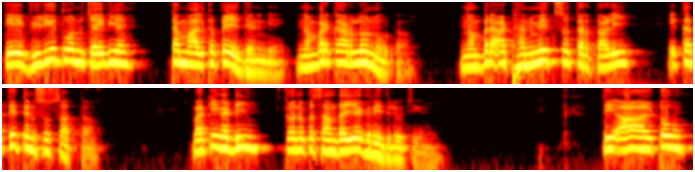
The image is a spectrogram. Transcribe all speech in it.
ਤੇ ਵੀਡੀਓ ਤੁਹਾਨੂੰ ਚਾਹੀਦੀ ਹੈ, ਤਾਂ ਮਾਲਕ ਭੇਜ ਦੇਣਗੇ। ਨੰਬਰ ਕਰ ਲਓ ਨੋਟ ਨੰਬਰ 98143 31307 ਬਾਕੀ ਗੱਡੀ ਤੁਹਾਨੂੰ ਪਸੰਦ ਆਈ ਹੈ, ਖਰੀਦ ਲਿਓ ਜੀ। ਤੇ ਆ ਆਲਟੋ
